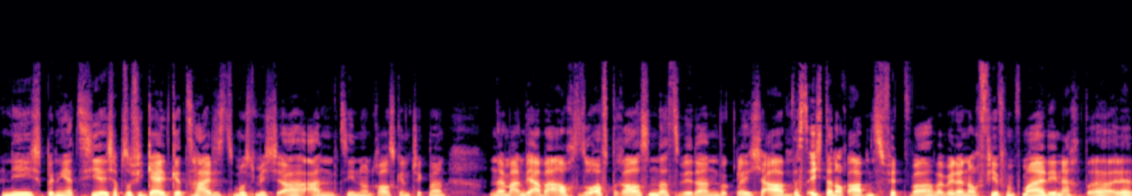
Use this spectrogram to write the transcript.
Nee, ich bin jetzt hier, ich habe so viel Geld gezahlt, jetzt muss ich mich äh, anziehen und rausgehen, schick machen. Und dann waren wir aber auch so oft draußen, dass wir dann wirklich abends, dass ich dann auch abends fit war, weil wir dann auch vier, fünf Mal die Nacht, äh, äh,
